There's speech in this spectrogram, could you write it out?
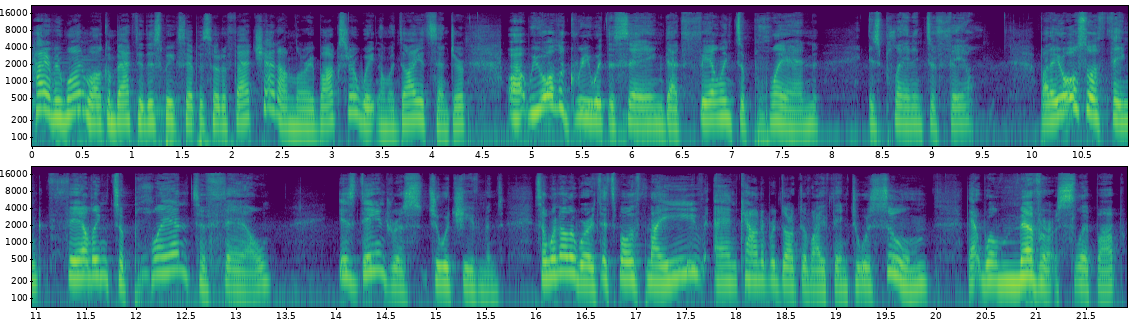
Hi, everyone. Welcome back to this week's episode of Fat Chat. I'm Lori Boxer, Weight No More Diet Center. Uh, we all agree with the saying that failing to plan is planning to fail. But I also think failing to plan to fail is dangerous to achievement. So, in other words, it's both naive and counterproductive, I think, to assume that we'll never slip up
